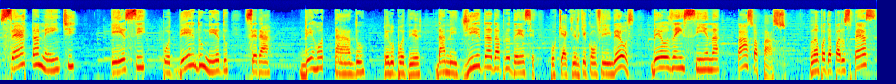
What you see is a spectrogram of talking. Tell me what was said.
certamente esse poder do medo será derrotado pelo poder da medida da prudência, porque aquele que confia em Deus, Deus ensina passo a passo. Lâmpada para os pés,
